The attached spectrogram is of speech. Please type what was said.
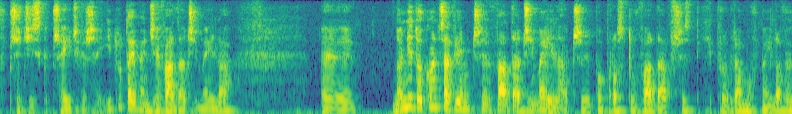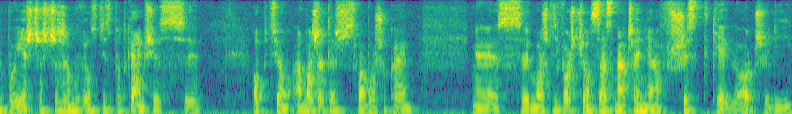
w przycisk przejdź wyżej. I tutaj będzie wada Gmaila. Yy, No nie do końca wiem, czy wada Gmaila, czy po prostu wada wszystkich programów mailowych, bo jeszcze szczerze mówiąc nie spotkałem się z opcją, a może też słabo szukałem, y, z możliwością zaznaczenia wszystkiego, czyli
